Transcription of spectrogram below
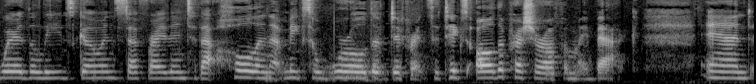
where the leads go and stuff right into that hole and that makes a world of difference. It takes all the pressure off of my back. And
